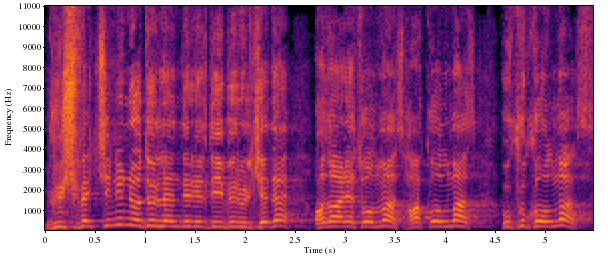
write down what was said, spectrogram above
Rüşvetçinin ödüllendirildiği bir ülkede adalet olmaz, hak olmaz, hukuk olmaz.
